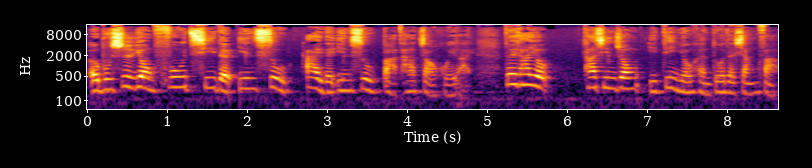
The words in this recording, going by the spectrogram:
而不是用夫妻的因素、爱的因素把他找回来。对，他有，他心中一定有很多的想法，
